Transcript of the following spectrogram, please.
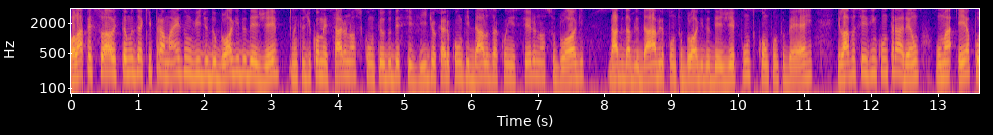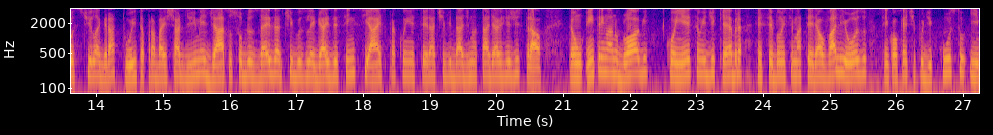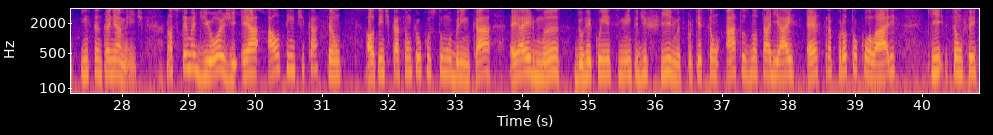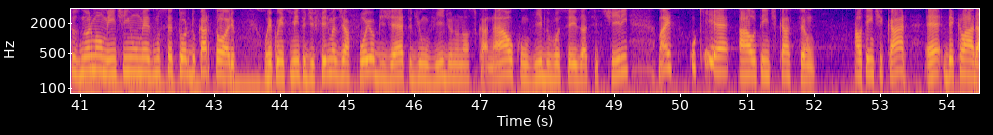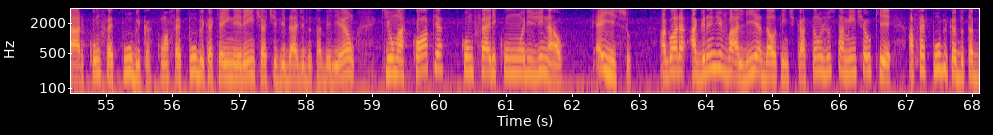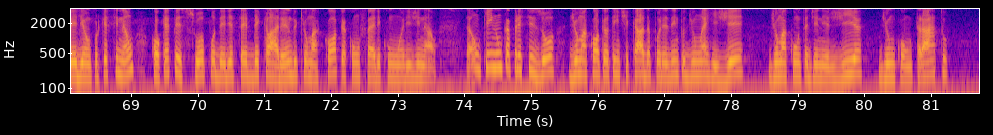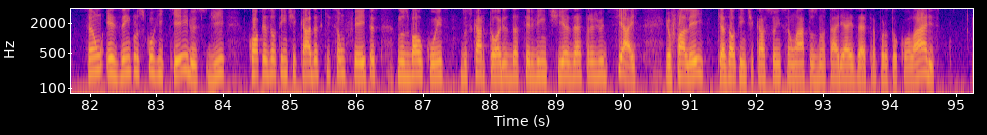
Olá pessoal, estamos aqui para mais um vídeo do blog do DG. Antes de começar o nosso conteúdo desse vídeo, eu quero convidá-los a conhecer o nosso blog www.blogdodg.com.br e lá vocês encontrarão uma e-apostila gratuita para baixar de imediato sobre os 10 artigos legais essenciais para conhecer a atividade notarial e registral. Então entrem lá no blog, conheçam e de quebra recebam esse material valioso sem qualquer tipo de custo e instantaneamente. Nosso tema de hoje é a autenticação. A autenticação que eu costumo brincar é a irmã do reconhecimento de firmas, porque são atos notariais extra-protocolares que são feitos normalmente em um mesmo setor do cartório. O reconhecimento de firmas já foi objeto de um vídeo no nosso canal, convido vocês a assistirem. Mas o que é a autenticação? Autenticar é declarar com fé pública, com a fé pública que é inerente à atividade do tabelião, que uma cópia confere com um original. É isso. Agora, a grande valia da autenticação justamente é o que? A fé pública do tabelião, porque senão qualquer pessoa poderia sair declarando que uma cópia confere com um original. Então, quem nunca precisou de uma cópia autenticada, por exemplo, de um RG, de uma conta de energia, de um contrato, são exemplos corriqueiros de cópias autenticadas que são feitas nos balcões dos cartórios das serventias extrajudiciais. Eu falei que as autenticações são atos notariais extraprotocolares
